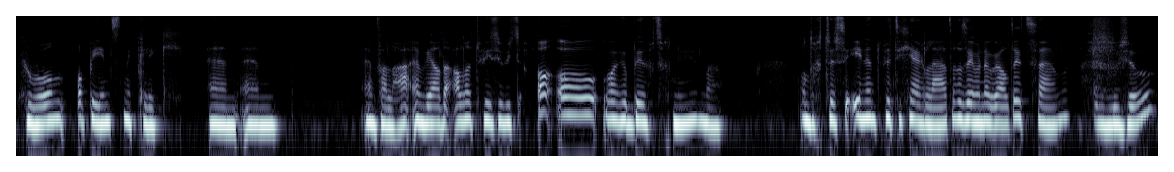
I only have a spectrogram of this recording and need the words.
gewoon opeens een klik. En, en, en voilà. En we hadden alle twee zoiets... Oh, oh, wat gebeurt er nu? Maar ondertussen, 21 jaar later, zijn we nog altijd samen. En hoezo?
